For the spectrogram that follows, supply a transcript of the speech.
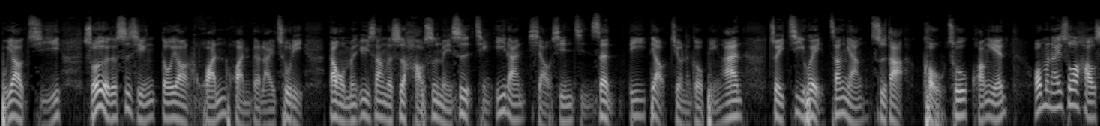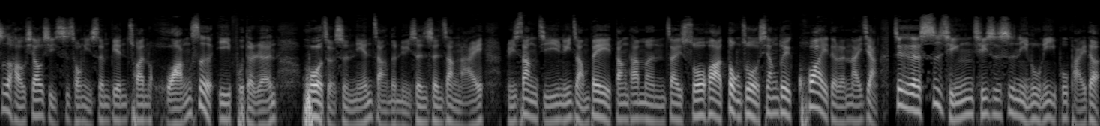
不要急，所有的事情都要缓缓的来处理。当我们遇上的是好事美事，请依然小心谨慎，低调就能够平安。最忌讳张扬自大，口出狂言。我们来说好事好消息，是从你身边穿黄色衣服的人，或者是年长的女生身上来。女上级、女长辈，当他们在说话动作相对快的人来讲，这个事情其实是你努力铺排的，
